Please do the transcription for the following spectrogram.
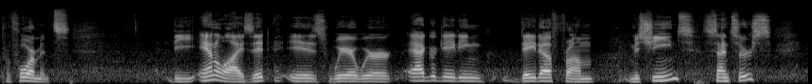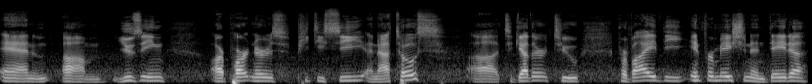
performance. The Analyze It is where we're aggregating data from machines, sensors, and um, using our partners PTC and Atos uh, together to provide the information and data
